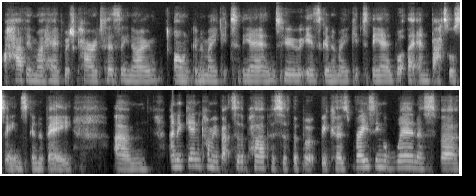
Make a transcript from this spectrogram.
I have in my head which characters, you know, aren't going to make it to the end, who is going to make it to the end, what that end battle scene is going to be. Um, and again, coming back to the purpose of the book, because raising awareness for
